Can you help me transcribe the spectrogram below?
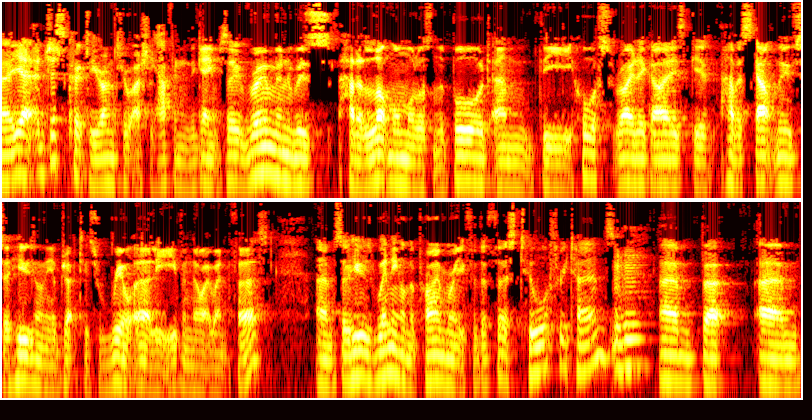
Uh, yeah, just quickly run through what actually happened in the game. So Roman was had a lot more models on the board, and the horse rider guys give have a scout move, so he was on the objectives real early, even though I went first. Um, so he was winning on the primary for the first two or three turns, um, but um,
